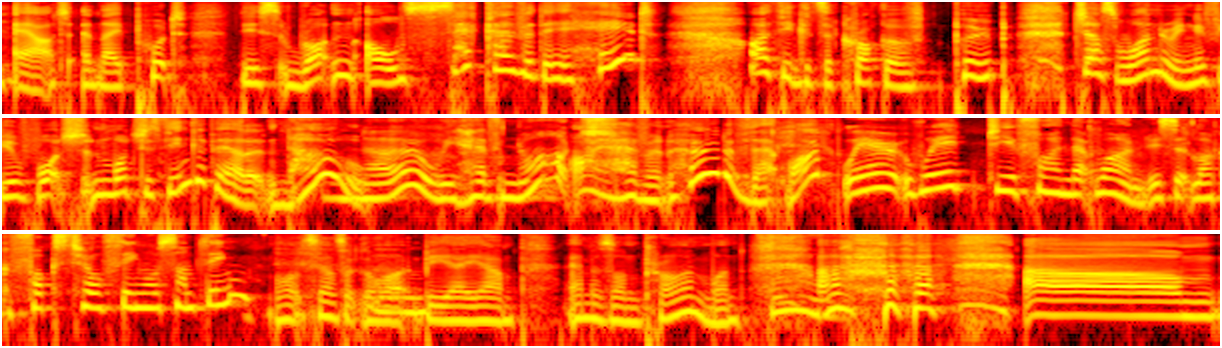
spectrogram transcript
out and they put this rotten old sack over their head. I think it's a crock of poop. Just wondering if you've watched it and what you think about it. No. No, we have not. I haven't heard of that one. Where where do you find that one? Is it like a Foxtel thing or something? Well, it sounds like it um, might be a um, Amazon Prime one. Oh. um,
